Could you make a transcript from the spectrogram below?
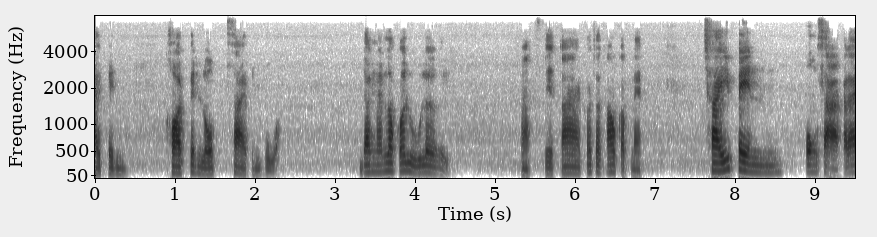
น์เป็นคอร์สเป็นลบไซน์เป็นบวก ดังนั้นเราก็รู้เลยอะเซต้าก็จะเท่ากับแนใช้เป็นองศาก็ได้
